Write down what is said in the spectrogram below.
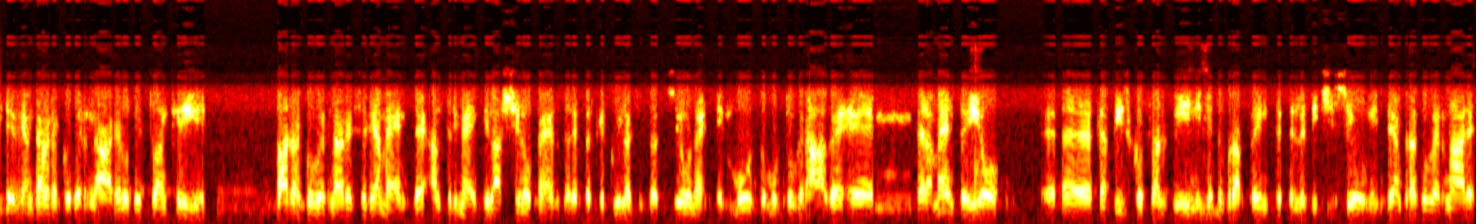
deve andare a governare, l'ho detto anche ieri, vada a governare seriamente, altrimenti lasciano perdere perché qui la situazione è molto molto grave e mm, veramente io eh, capisco Salvini che dovrà prendere delle decisioni se andrà a governare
